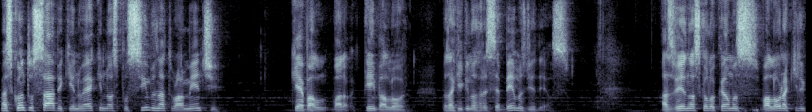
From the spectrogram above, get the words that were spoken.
Mas quanto sabe que não é que nós possuímos naturalmente que é, tem valor, mas aquilo que nós recebemos de Deus. Às vezes nós colocamos valor naquilo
